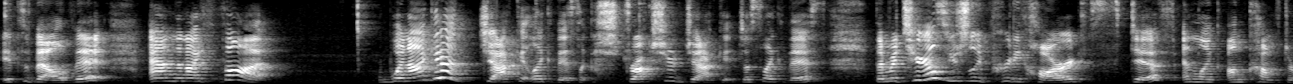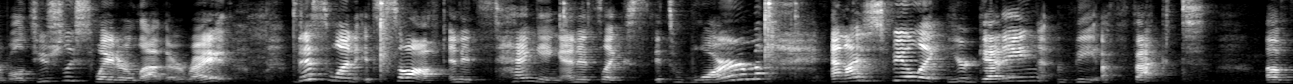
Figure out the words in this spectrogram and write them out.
It's velvet. And then I thought, when I get a jacket like this, like a structured jacket just like this, the material is usually pretty hard, stiff, and like uncomfortable. It's usually suede or leather, right? This one, it's soft and it's hanging and it's like, it's warm. And I just feel like you're getting the effect of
